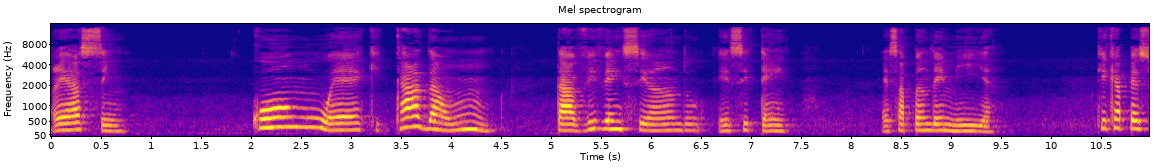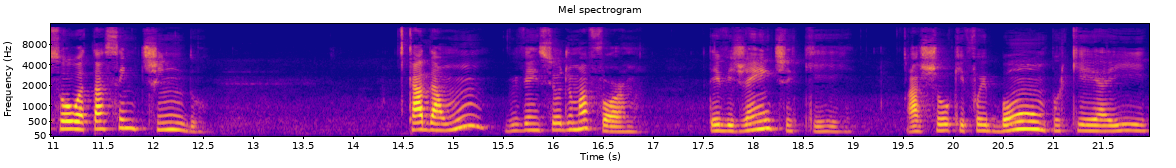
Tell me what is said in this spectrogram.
é assim: como é que cada um está vivenciando esse tempo, essa pandemia? O que, que a pessoa está sentindo? Cada um vivenciou de uma forma. Teve gente que achou que foi bom porque aí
